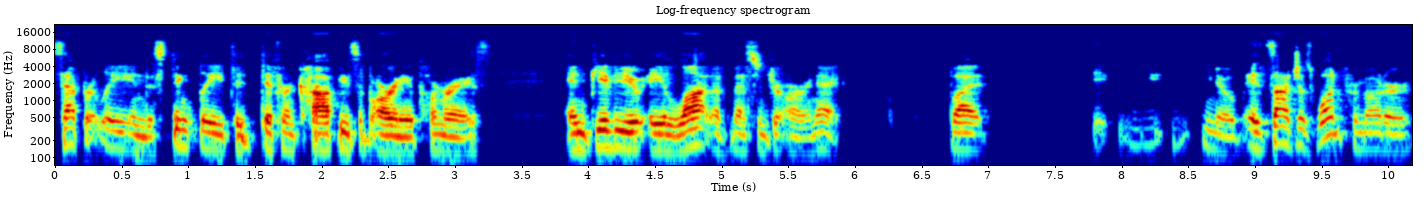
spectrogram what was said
separately and distinctly to different copies of RNA polymerase and give you a lot of messenger RNA. But it, you, know, it's not just one promoter,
